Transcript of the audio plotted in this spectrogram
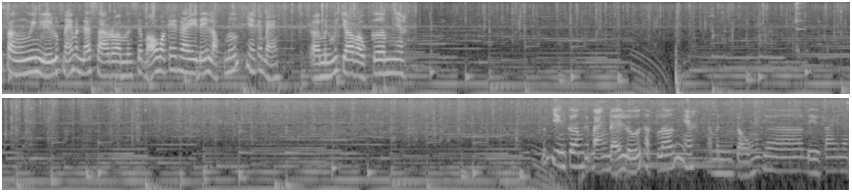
Cái phần nguyên liệu lúc nãy mình đã xào rồi, mình sẽ bỏ qua cái rây để lọc nước nha các bạn. Rồi mình mới cho vào cơm nha. Lúc chiên cơm các bạn để lửa thật lớn nha. Là mình trộn cho đều tay lên.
